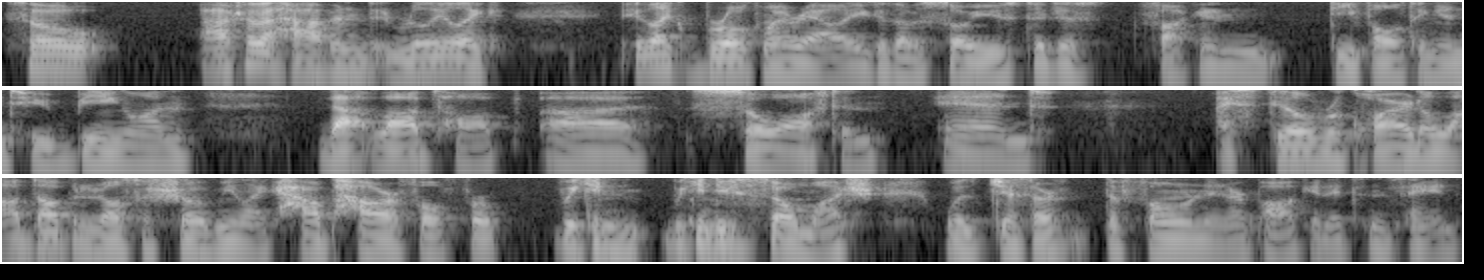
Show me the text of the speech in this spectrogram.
So, after that happened, it really like it like broke my reality because I was so used to just fucking defaulting into being on that laptop uh, so often and I still required a laptop, but it also showed me like how powerful for we can we can do so much with just our the phone in our pocket. It's insane.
